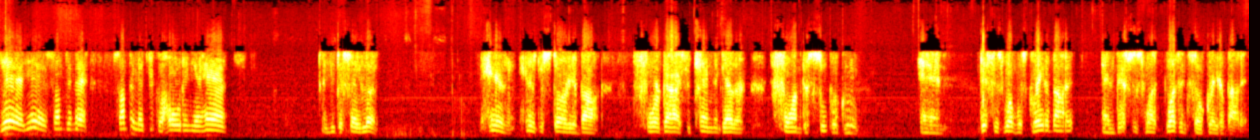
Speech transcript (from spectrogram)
yeah, yeah. Something that something that you can hold in your hand and you can say, look, here's here's the story about four guys who came together, formed a super group and this is what was great about it, and this is what wasn't so great about it.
